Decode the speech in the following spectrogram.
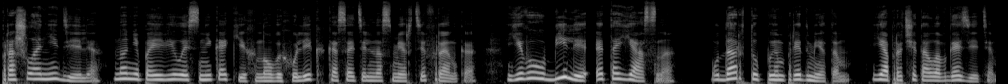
Прошла неделя, но не появилось никаких новых улик касательно смерти Фрэнка. Его убили, это ясно. Удар тупым предметом. Я прочитала в газете.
